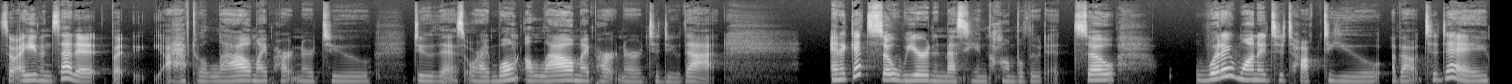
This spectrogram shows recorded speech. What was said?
So I even said it, but I have to allow my partner to do this, or I won't allow my partner to do that. And it gets so weird and messy and convoluted. So, what I wanted to talk to you about today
